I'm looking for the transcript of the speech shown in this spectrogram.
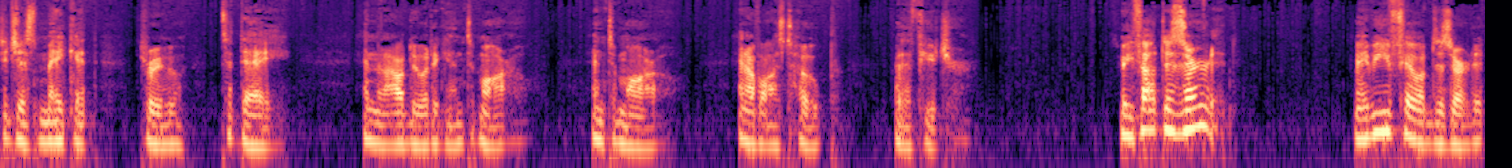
to just make it through today. And then I'll do it again tomorrow and tomorrow. And I've lost hope for the future. So he felt deserted. Maybe you feel deserted.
